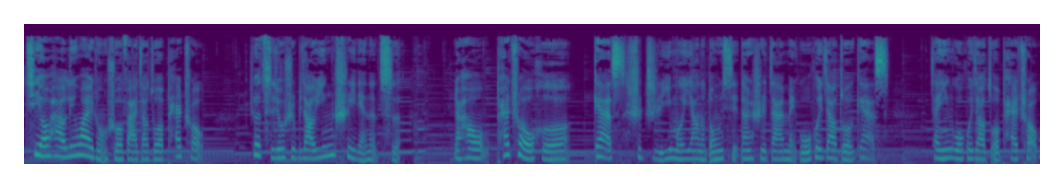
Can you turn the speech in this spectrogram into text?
汽油还有另外一种说法叫做 petrol，这个词就是比较英式一点的词。然后 petrol 和 gas 是指一模一样的东西，但是在美国会叫做 gas，在英国会叫做 petrol。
